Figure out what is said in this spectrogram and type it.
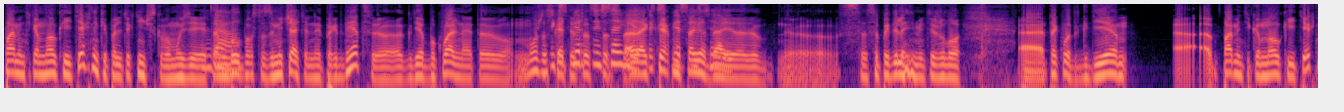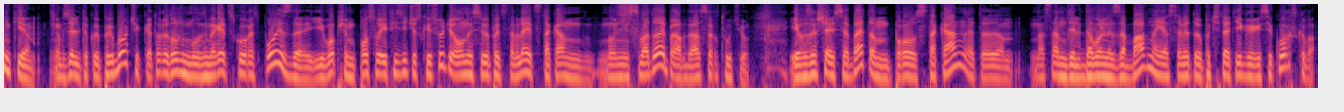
памятникам науки и техники Политехнического музея. Да. Там был просто замечательный предмет, где буквально это, можно сказать, экспертный это совет, да, экспертный, экспертный совет, совет, да, с, с определениями тяжело. Так вот, где памятником науки и техники взяли такой приборчик, который должен был измерять скорость поезда, и, в общем, по своей физической сути он из себя представляет стакан, ну, не с водой, правда, а с ртутью. И возвращаясь об этом, про стакан, это, на самом деле, довольно забавно, я советую почитать Игоря Сикорского,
